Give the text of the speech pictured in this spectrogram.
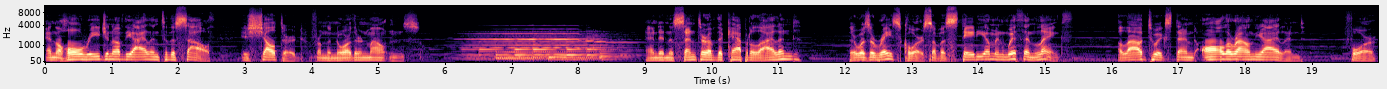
and the whole region of the island to the south is sheltered from the northern mountains. And in the center of the capital island, there was a race course of a stadium in width and length, allowed to extend all around the island for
